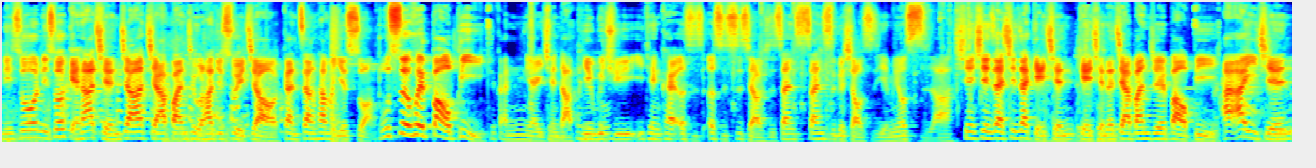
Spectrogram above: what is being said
你说你说给他钱叫他加班，结果他去睡觉，干这样他们也爽，不睡会暴毙。就干你啊！以前打 PUBG 一天开二十二十四小时，三三十个小时也没有死啊。现现在现在给钱给钱的加班就会暴毙。啊啊！以前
